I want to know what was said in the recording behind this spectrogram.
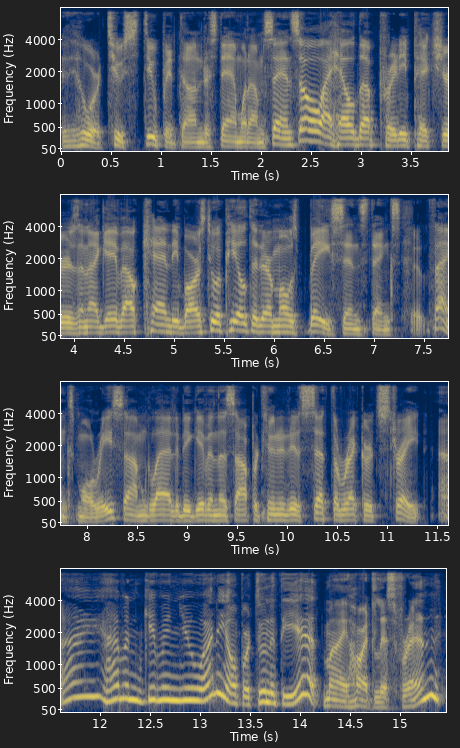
who are too stupid to understand what I'm saying, so I held up pretty pictures and I gave out candy bars to appeal to their most base instincts. Thanks, Maurice. I'm glad to be given this opportunity to set the record straight. I haven't given you any opportunity yet, my heartless friend.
